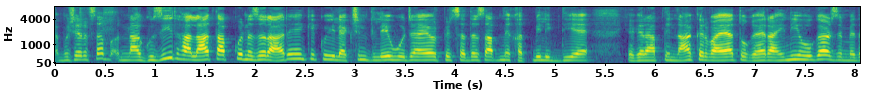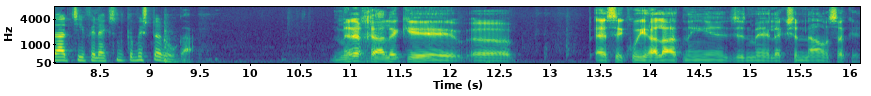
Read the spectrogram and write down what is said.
मुशरफ साहब नागुजीर हालात आपको नज़र आ रहे हैं कि कोई इलेक्शन डिले हो जाए और फिर सदर साहब ने ख़त भी लिख दिया है कि अगर आपने ना करवाया तो गैर आइनी होगा और ज़िम्मेदार चीफ इलेक्शन कमिश्नर होगा। मेरा ख्याल है कि ऐसे कोई हालात नहीं है जिनमें इलेक्शन ना हो सके।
